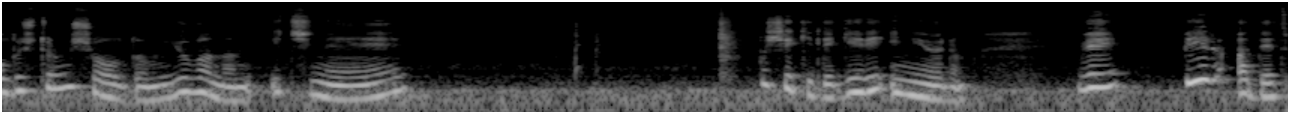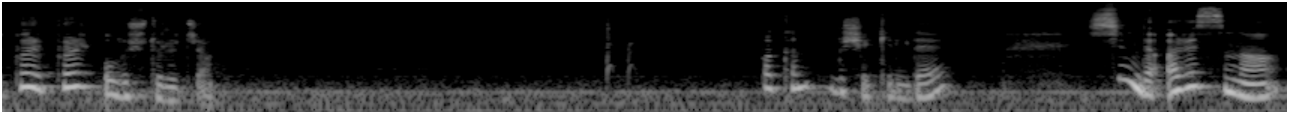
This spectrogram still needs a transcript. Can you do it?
oluşturmuş olduğum yuvanın içine bu şekilde geri iniyorum ve bir adet pırpır oluşturacağım. Bakın bu şekilde. Şimdi arasına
